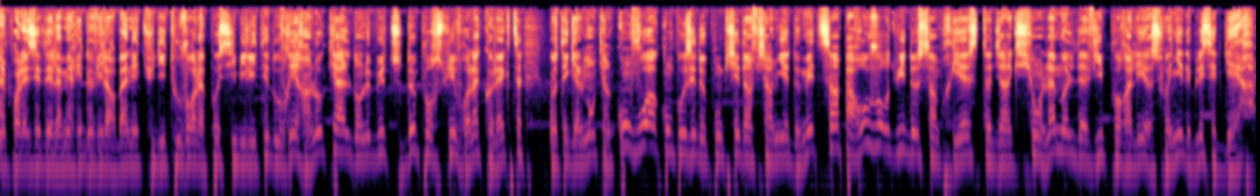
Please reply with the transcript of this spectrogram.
Et pour les aider, la mairie de Villeurbanne étudie toujours la possibilité d'ouvrir un local dans le but de poursuivre la collecte. Note également qu'un convoi composé de pompiers, d'infirmiers et de médecins part aujourd'hui de Saint-Priest, direction la Moldavie pour aller soigner des blessés de guerre.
